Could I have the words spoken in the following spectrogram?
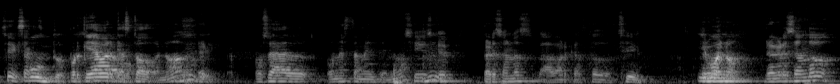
Sí, exacto. Punto. porque ya abarcas Claro. todo, ¿no? Eh, O sea, honestamente, ¿no? Sí, es que personas abarcas todo. Sí. Y Pero bueno, regresando,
